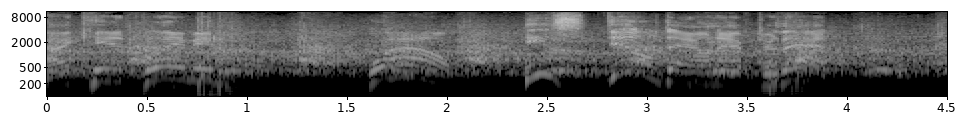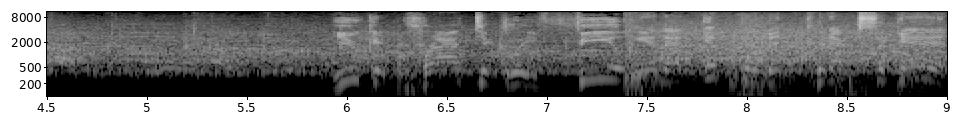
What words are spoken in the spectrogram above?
I can't blame him. Wow, he's still down after that. You can practically feel and that implement connects again.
